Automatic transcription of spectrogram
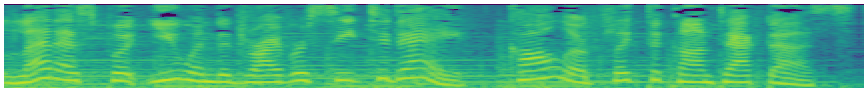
Let us put you in the driver's seat today. Call or click to contact us.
